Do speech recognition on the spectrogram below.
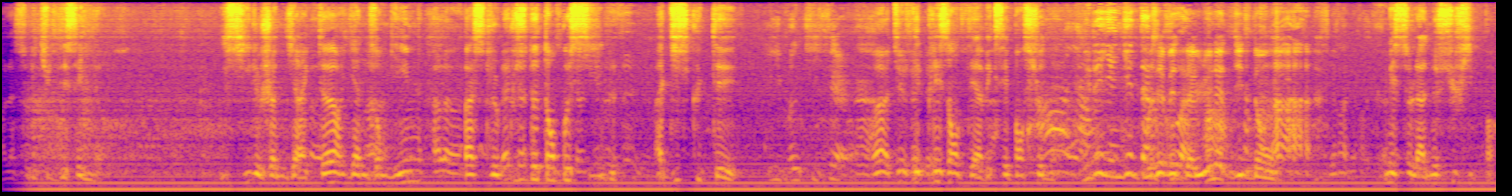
à la solitude des seniors. Ici, le jeune directeur, Yan Zongin, passe le plus de temps possible à discuter et plaisanter avec ses pensionnaires. Vous avez de belles lunettes, dites donc. Mais cela ne suffit pas.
